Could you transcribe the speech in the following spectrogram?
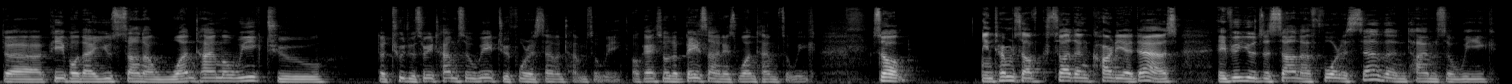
the people that use sauna one time a week to the two to three times a week to four to seven times a week. Okay, so the baseline is one times a week. So in terms of sudden cardiac death, if you use the sauna four to seven times a week,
